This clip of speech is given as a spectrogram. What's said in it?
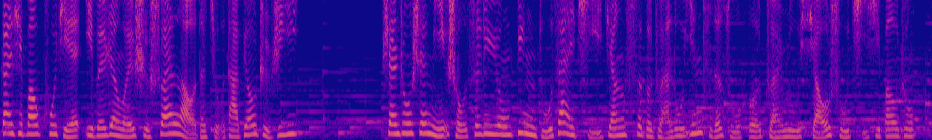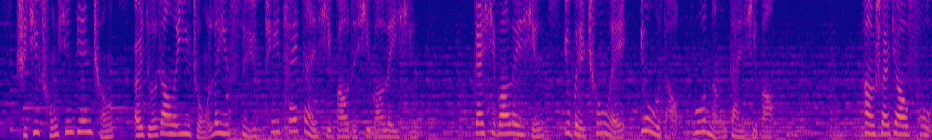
干细胞枯竭已被认为是衰老的九大标志之一。山中深迷首次利用病毒载体将四个转录因子的组合转入小鼠体细胞中，使其重新编程，而得到了一种类似于胚胎干细胞的细胞类型。该细胞类型又被称为诱导多能干细胞。抗衰教父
